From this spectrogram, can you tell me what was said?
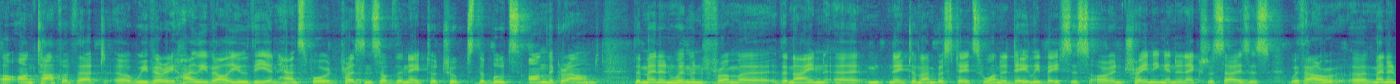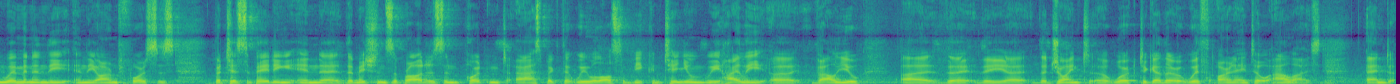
Uh, on top of that, uh, we very highly value the enhanced forward presence of the NATO troops, the boots on the ground, the men and women from uh, the nine uh, NATO member states who on a daily basis are in training and in exercises with our uh, men and women in the, in the armed forces. Participating in uh, the missions abroad is an important aspect that we will also be continuing. We highly value the, the, uh, the joint uh, work together with our NATO allies. And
